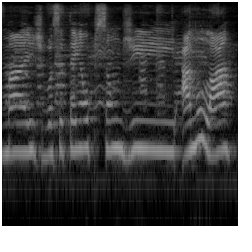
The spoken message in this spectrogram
mas você tem a opção de anular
